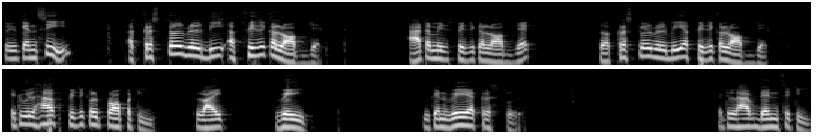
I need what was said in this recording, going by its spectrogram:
So, you can see a crystal will be a physical object, atom is physical object. So, a crystal will be a physical object. It will have physical properties like weight, you can weigh a crystal, it will have density,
